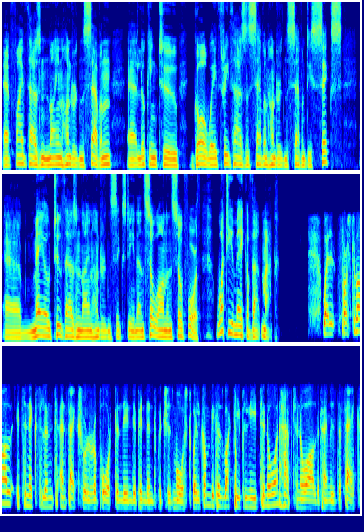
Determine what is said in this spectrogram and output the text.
uh, 5,907. Uh, looking to Galway, 3,776. Uh, Mayo 2,916, and so on and so forth. What do you make of that map? Well, first of all, it's an excellent and factual report in the Independent, which is most welcome because what people need to know and have to know all the time is the facts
